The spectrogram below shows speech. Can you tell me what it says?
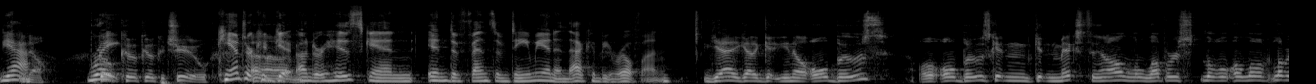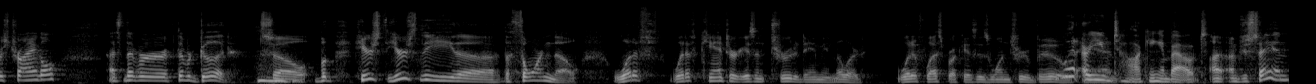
Yeah, you know, right. go cuckoo cuckoo. Kanter could Um, get under his skin in defense of Damian, and that could be real fun. Yeah, you got to get you know old booze, old, old booze getting getting mixed. You know, little lovers, little, little lovers triangle. That's never never good. So, but here's here's the uh, the thorn though. What if what if Kanter isn't true to Damian Lillard? What if Westbrook is his one true boo? What are you talking about? I, I'm just saying.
